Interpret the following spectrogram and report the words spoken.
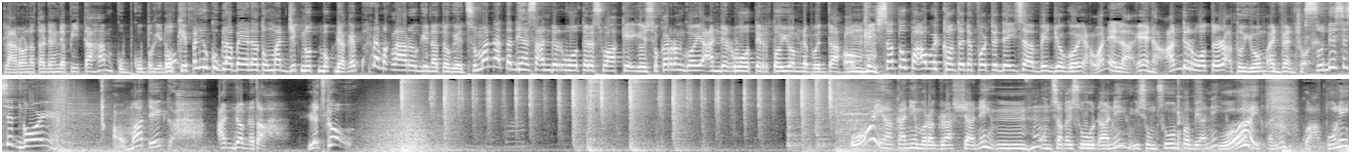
Klaro na ta dang napita ham, kubkub pagid. Okay, palihog kog labayan na tong magic notebook diha kay para maklaro gid nato gid. Suman nata diha sa underwater swake goy. So karon goy underwater tuyom na punta. Okay, mm-hmm. sa to pa our content for today's uh, video goy. Awan ila en underwater tuyom adventure. So this is it goy. Automatic, andam na ta. Let's go! Oy, kani mura grasya ni. Mm, unsa kay suod ani? Isumsum pa biya ni. Oy, kani gwapo ni.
